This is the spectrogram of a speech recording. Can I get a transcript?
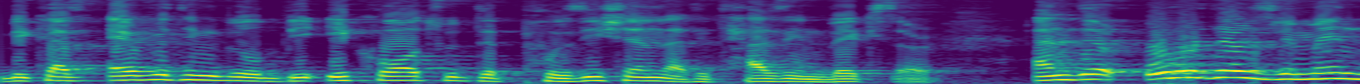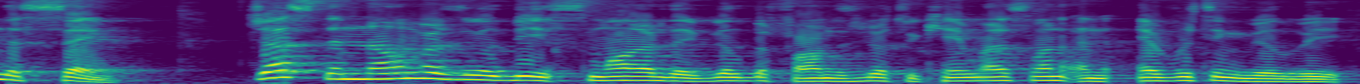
because everything will be equal to the position that it has in vector. And their orders remain the same. Just the numbers will be smaller they will be from 0 to k minus 1 and everything will be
